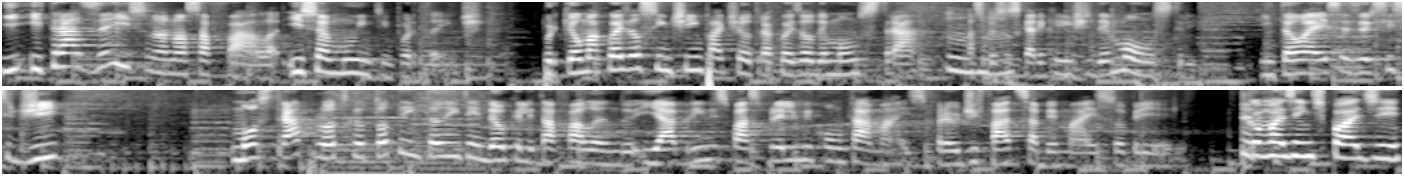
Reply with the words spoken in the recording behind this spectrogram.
E, e, trazer isso na nossa fala, isso é muito importante. Porque uma coisa é eu sentir empatia, outra coisa é eu demonstrar. Uhum. As pessoas querem que a gente demonstre. Então é esse exercício de mostrar pro outro que eu tô tentando entender o que ele tá falando e abrindo espaço para ele me contar mais, para eu de fato saber mais sobre ele. Como a gente pode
